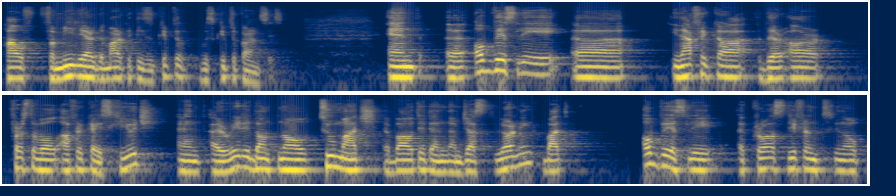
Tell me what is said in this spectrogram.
how familiar the market is crypto, with cryptocurrencies. And uh, obviously, uh, in Africa, there are first of all, Africa is huge and I really don't know too much about it, and I'm just learning. But obviously, across different you know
